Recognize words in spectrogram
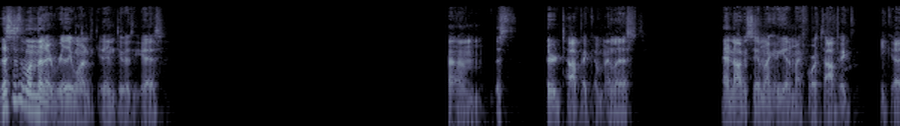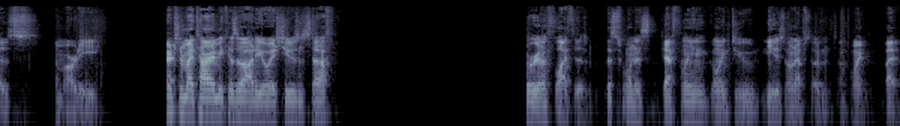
this is the one that I really wanted to get into with you guys. Um, this third topic of my list, and obviously I'm not gonna get into my fourth topic because I'm already stretching my time because of audio issues and stuff. We're gonna fly through this. This one is definitely going to need its own episode at some point, but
